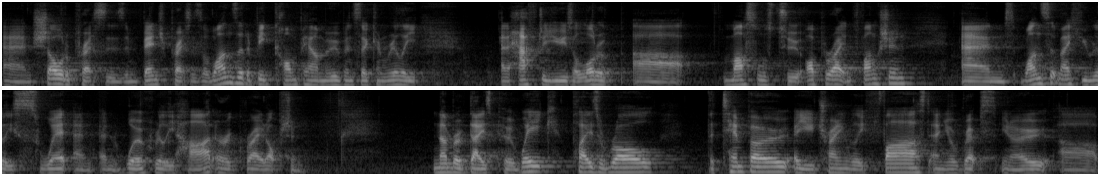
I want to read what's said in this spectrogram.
and shoulder presses and bench presses, the ones that are big compound movements that can really and have to use a lot of uh, muscles to operate and function, and ones that make you really sweat and, and work really hard are a great option. Number of days per week plays a role. The tempo, are you training really fast and your reps, you know, are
